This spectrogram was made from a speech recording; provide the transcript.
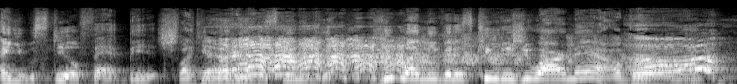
And you was still fat, bitch. Like you wasn't even. You wasn't even as cute as you are now, girl. Fat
